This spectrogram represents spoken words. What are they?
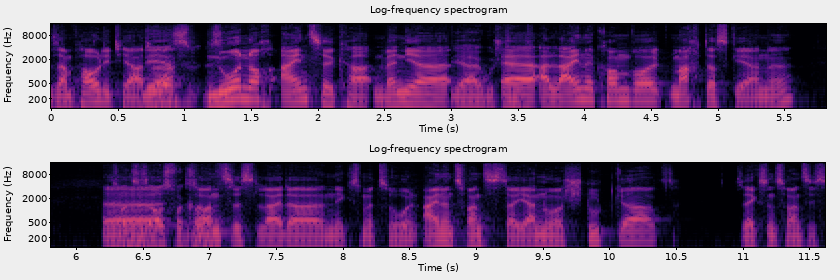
St. Pauli Theater. Nee, das- Nur noch Einzelkarten. Wenn ihr Ja, gut, äh, alleine kommen wollt, macht das gerne. Äh, Sonst ist ausverkauft. Sonst ist leider nichts mehr zu holen. 21. Januar Stuttgart, 26.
